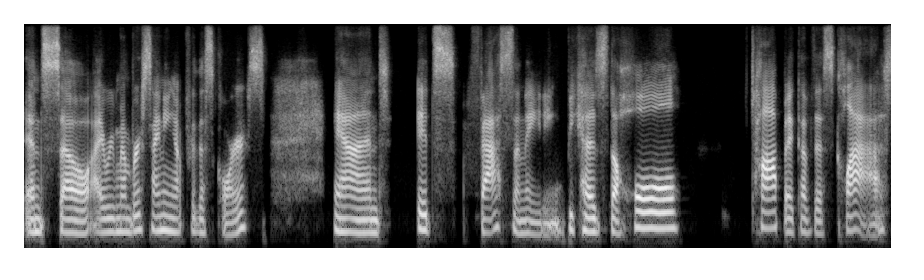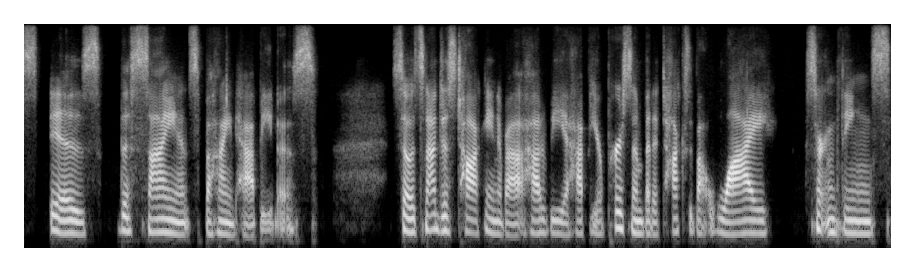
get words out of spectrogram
And so i remember signing up for this course and it's fascinating because the whole topic of this class is the science behind happiness. So it's not just talking about how to be a happier person but it talks about why certain things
